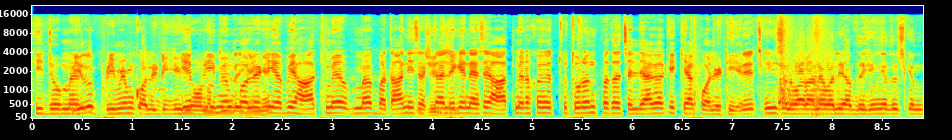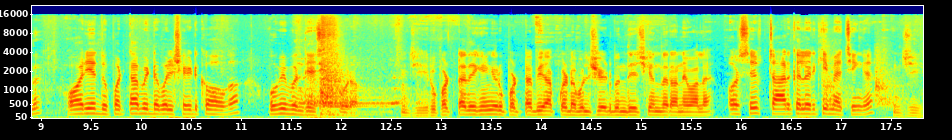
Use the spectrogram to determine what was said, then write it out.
की जो मैं ये तो प्रीमियम क्वालिटी की ये प्रीमियम क्वालिटी अभी हाथ में मैं बता नहीं सकता लेकिन ऐसे हाथ में रखेंगे तो तुरंत पता चल जाएगा कि क्या क्वालिटी है। की सलवार आने वाली आप देखेंगे तो इसके अंदर। और ये दुपट्टा भी डबल शेड का होगा वो भी बंदेज का पूरा। जी रुपट्टा देखेंगे रुपट्टा भी आपका डबल शेड बंदेज के अंदर आने वाला है। और सिर्फ़ चार कलर की मैचिंग है। जी।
